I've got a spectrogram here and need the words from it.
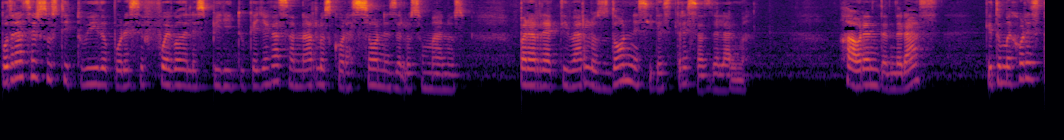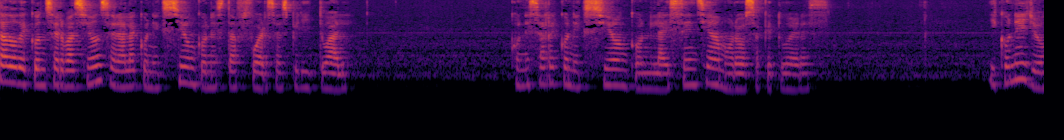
podrá ser sustituido por ese fuego del espíritu que llega a sanar los corazones de los humanos para reactivar los dones y destrezas del alma. Ahora entenderás que tu mejor estado de conservación será la conexión con esta fuerza espiritual, con esa reconexión con la esencia amorosa que tú eres. Y con ello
